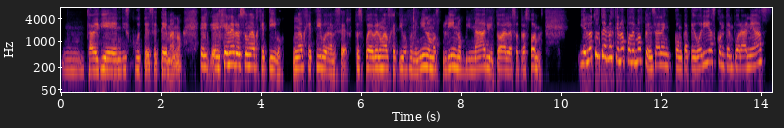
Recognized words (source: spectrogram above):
mm, sabe bien, discute ese tema, ¿no? El, género es un adjetivo, un adjetivo en el ser. Entonces puede haber un adjetivo femenino, masculino, binario y todas las otras formas. Y el otro tema es que no podemos pensar en, con categorías contemporáneas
